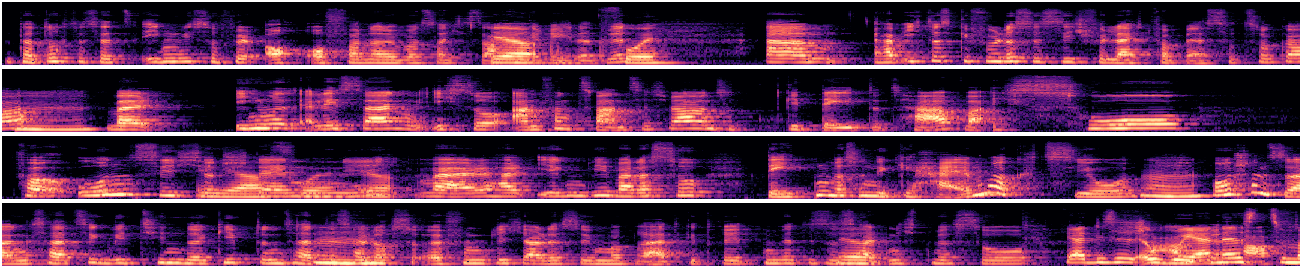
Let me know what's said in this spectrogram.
dadurch, dass jetzt irgendwie so viel auch offener über solche Sachen Ja, geredet wird, voll. Ähm, habe ich das Gefühl, dass es sich vielleicht verbessert sogar. Mhm. Weil ich muss ehrlich sagen, wie ich so Anfang 20 war und so gedatet habe, war ich so verunsichert Ja, voll, ständig, ja. weil halt irgendwie war das so, Daten war so eine Geheimaktion. Mhm. Man muss schon sagen, seit es irgendwie Tinder gibt und seit das halt auch so öffentlich alles immer breit getreten wird, ist es Ja. halt nicht mehr so Ja, diese Awareness, zum,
